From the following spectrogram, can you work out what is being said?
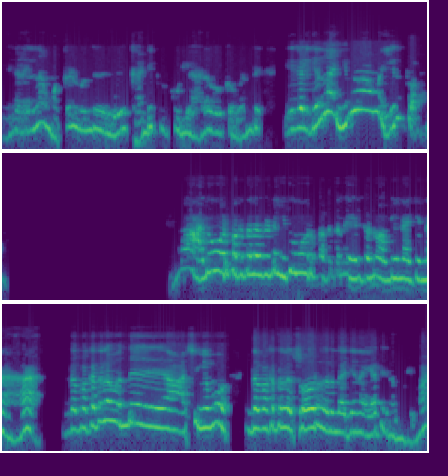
இதுகளெல்லாம் மக்கள் வந்து கண்டிக்கக்கூடிய அளவுக்கு வந்து இதுகள் எல்லாம் இல்லாம இருக்கணும் சும்மா அதுவும் ஒரு பக்கத்துல இருக்கட்டும், இதுவும் ஒரு பக்கத்துல இருக்கணும் அப்படின்னாச்சுன்னா இந்த பக்கத்துல வந்து அசிங்கமும், இந்த பக்கத்துல சோறும் இருந்தாச்சுன்னா ஏத்துக்கிட முடியுமா?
